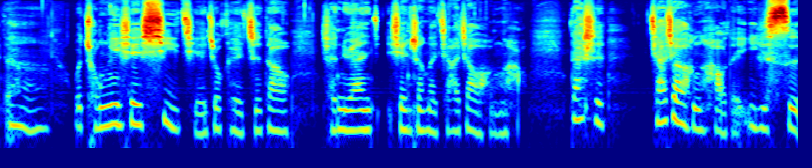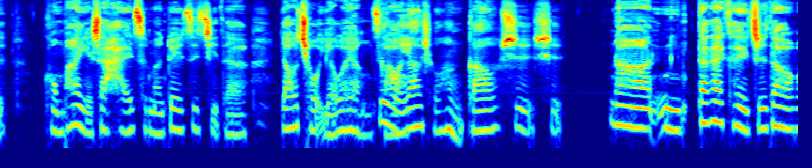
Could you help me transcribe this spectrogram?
的，嗯，我从一些细节就可以知道陈履安先生的家教很好。但是家教很好的意思，恐怕也是孩子们对自己的要求也会很高，自我要求很高。是是，那你大概可以知道，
